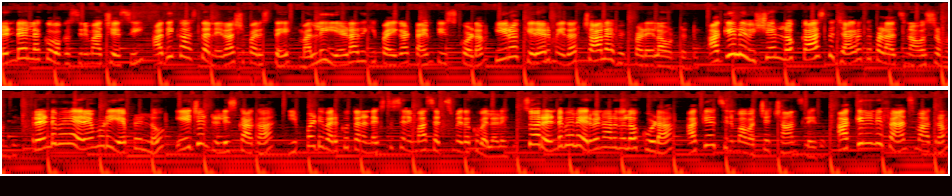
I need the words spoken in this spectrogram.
రెండేళ్ళకు ఒక సినిమా చేసి అది కాస్త నిరాశపరిస్తే మళ్ళీ ఏడాదికి పైగా టైం తీసుకోవడం హీరో కెరీర్ మీద చాలా ఎఫెక్ట్ పడేలా ఉంటుంది. అఖిల్ ఈ విషయంలో కాస్త జాగ్రత్త పడాల్సిన అవసరం ఉంది. రెండు వేల ఇరవై మూడు ఏప్రిల్లో ఏజెంట్ రిలీజ్ కాగా ఇప్పటి వరకు తన నెక్స్ట్ సినిమా సెట్స్ మీదకు వెళ్ళలేదు. సో రెండు వేల ఇరవై నాలుగులో కూడా అఖిల్ సినిమా వచ్చే ఛాన్స్ లేదు. అఖిల్ని ఫ్యాన్స్ మాత్రం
